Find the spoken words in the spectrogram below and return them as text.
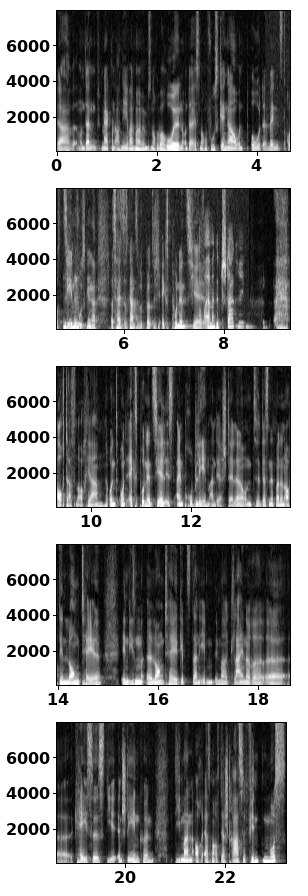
Ja, und dann merkt man auch, nee, warte mal, wir müssen noch überholen und da ist noch ein Fußgänger und oh, dann werden jetzt daraus zehn Fußgänger. Das heißt, das Ganze wird plötzlich exponentiell. Auf einmal gibt es Starkregen. Auch das noch, ja. Und, und exponentiell ist ein Problem an der Stelle und das nennt man dann auch den Longtail. In diesem äh, Longtail gibt es dann eben immer kleinere äh, äh, Cases, die entstehen können, die man auch erstmal auf der Straße finden muss.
